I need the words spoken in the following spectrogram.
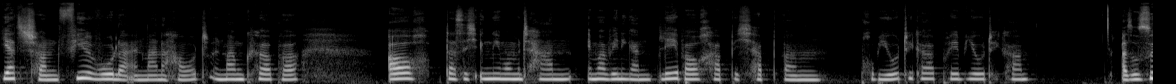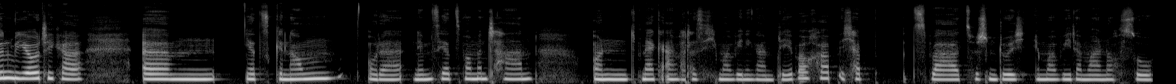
jetzt schon viel wohler in meiner Haut, in meinem Körper. Auch, dass ich irgendwie momentan immer weniger einen Blähbauch habe. Ich habe ähm, Probiotika, Präbiotika, also Symbiotika ähm, jetzt genommen oder nehme es jetzt momentan und merke einfach, dass ich immer weniger einen Blähbauch habe. Ich habe zwar zwischendurch immer wieder mal noch so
